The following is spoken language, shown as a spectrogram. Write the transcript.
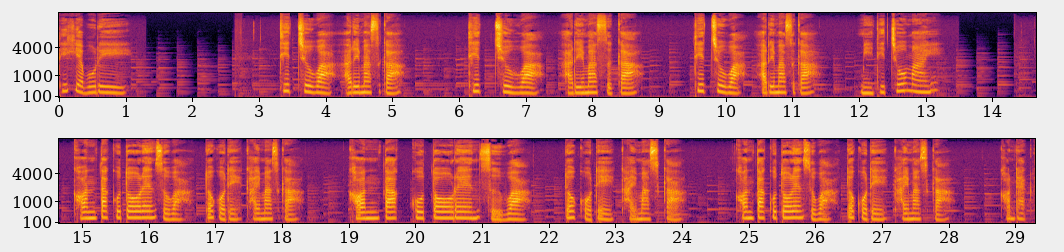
ที่เขียบุหรี่ทิชชูวะอาริมัสกะทิชชูวะอาริมัสกะทิชชูวะ อาริมาสกะมีทิชชู่ไหมคอนตักกุโตเลนส์ว่าโดโกเดไคมาสกะคอนตักกุโตเลนส์ว่าโดโกเดไคคอนตักเลนส์ว่าโดโกเดไคคอนแทคเล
